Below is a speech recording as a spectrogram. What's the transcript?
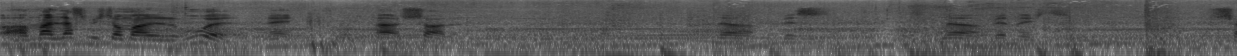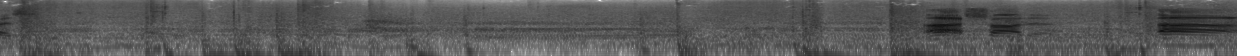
Oh Mann, lass mich doch mal in Ruhe. Nee. Ah, schade. Ja, Mist. Ja, wird nichts. Scheiße. Ah, schade. Ah.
